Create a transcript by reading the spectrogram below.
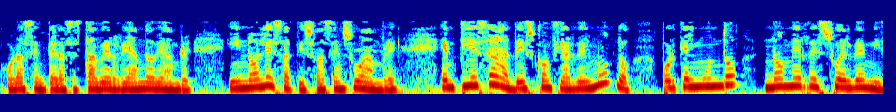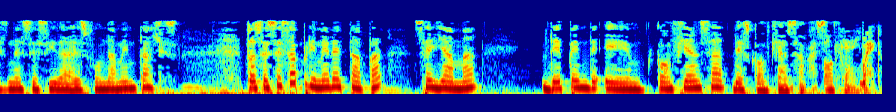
horas enteras, está berreando de hambre y no le satisfacen su hambre, empieza a desconfiar del mundo, porque el mundo no me resuelve mis necesidades fundamentales. Entonces, esa primera etapa se llama depende, eh, confianza, desconfianza básica. Bueno,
